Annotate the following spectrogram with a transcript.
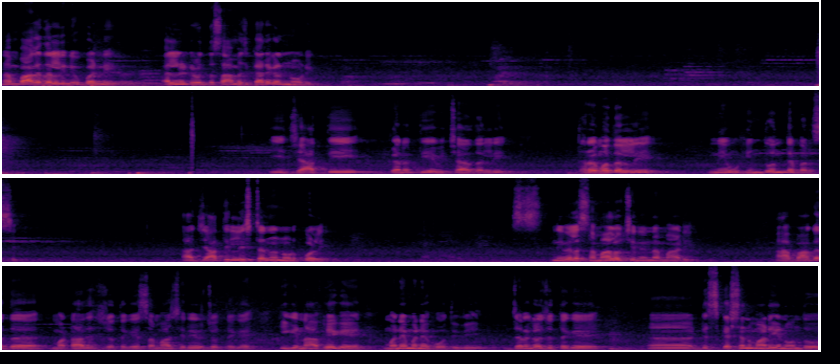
ನಮ್ಮ ಭಾಗದಲ್ಲಿ ನೀವು ಬನ್ನಿ. ಅಲ್ಲಿ ನಡೆಯುವಂಥ ಸಾಮಾಜಿಕ ಕಾರ್ಯಗಳನ್ನ ನೋಡಿ. ಈ ಜಾತಿ ಘನತೆಯ ವಿಚಾರದಲ್ಲಿ, ಧರ್ಮದಲ್ಲಿ ನೀವು ಹಿಂದೂ ಅಂತ ಬರೆಸಿ. ಆ ಜಾತಿ ಲಿಸ್ಟನ್ನು ನೋಡ್ಕೊಳ್ಳಿ. ನೀವೆಲ್ಲ ಸಮಾಲೋಚನೆಯನ್ನು ಮಾಡಿ. ಆ ಭಾಗದ ಮಠಾಧೀಶ ಜೊತೆಗೆ, ಸಮಾಜ ಹಿರಿಯರ ಜೊತೆಗೆ, ಹೀಗೆ ನಾವು ಹೇಗೆ ಮನೆ ಮನೆಗೆ ಹೋದಿವಿ, ಜನಗಳ ಜೊತೆಗೆ ಡಿಸ್ಕಷನ್ ಮಾಡಿ ಏನೋ ಒಂದು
